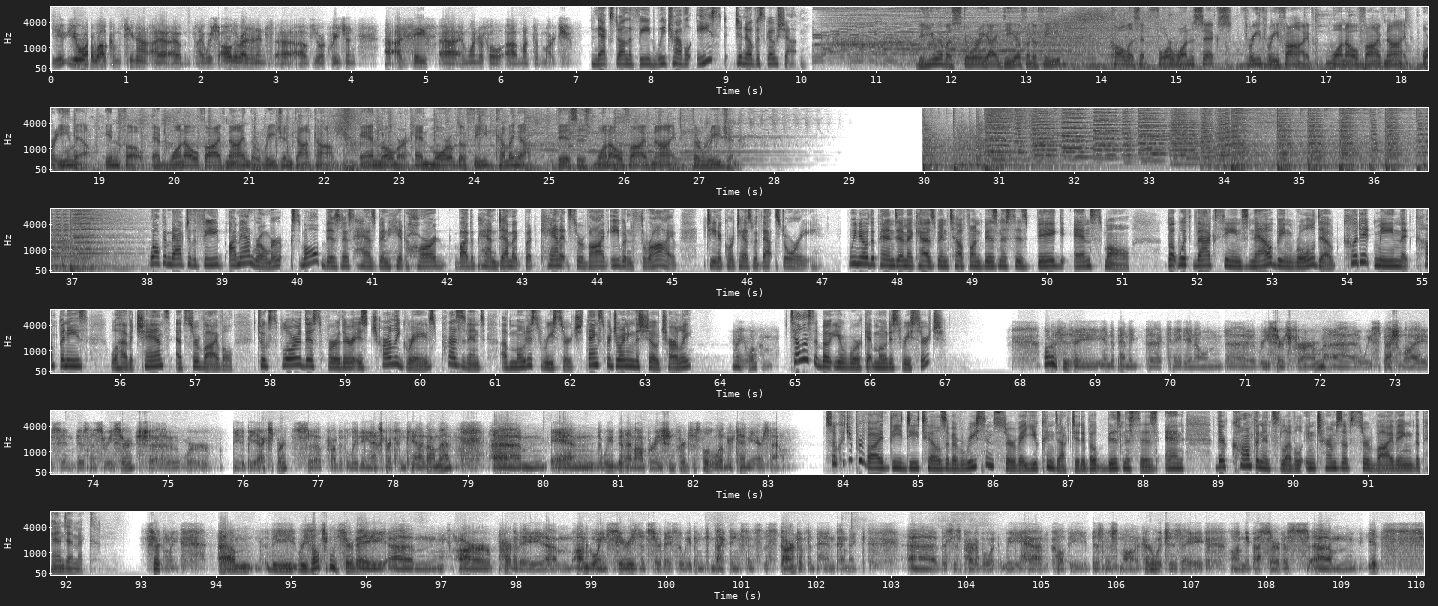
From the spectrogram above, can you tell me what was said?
You, you are welcome, Tina. I, I, I wish all the residents uh, of York Region uh, a safe uh, and wonderful uh, month of March. Next on the feed, we travel east to Nova Scotia. Do you have a story idea for the feed? Call us at 416 335 1059 or email info at 1059theregion.com. Ann Rohmer and more of the feed coming up. This is 1059 The Region. Welcome back to the feed. I'm Ann Rohmer. Small business has been hit hard by the pandemic, but can it survive, even thrive? Tina Cortese with that story. We know the pandemic has been tough on businesses big and small. But with vaccines now being rolled out, could it mean that companies will have a chance at survival? To explore this further is Charlie Graves, president of Modus Research. Thanks for joining the show, Charlie. Oh, you're welcome. Tell us about your work at Modus Research. Well, this is a independent uh, Canadian-owned uh, research firm. Uh, we specialize in business research. Uh, we're B2B experts, uh, probably the leading experts in Canada on that. Um, and we've been in operation for just a little under 10 years now. So, could you provide the details of a recent survey you conducted about businesses and their confidence level in terms of surviving the pandemic? Certainly. Um, the results from the survey um, are part of a um, ongoing series of surveys that we've been conducting since the start of the pandemic. Uh, this is part of what we have called the Business Monitor, which is a omnibus service. Um, it's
